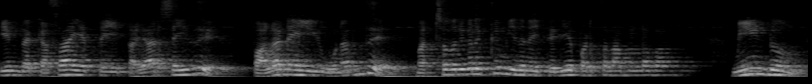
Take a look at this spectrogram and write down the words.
இந்த கசாயத்தை தயார் செய்து பலனை உணர்ந்து மற்றவர்களுக்கும் இதனை தெரியப்படுத்தலாம் அல்லவா? மீண்டும்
